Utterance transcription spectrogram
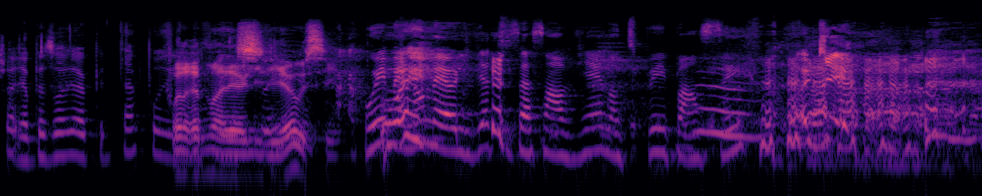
J'aurais besoin d'un peu de temps pour. Il faudrait demander à Olivia aussi. Oui, mais non, mais Olivia, ça s'en vient, donc tu peux y penser. OK.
